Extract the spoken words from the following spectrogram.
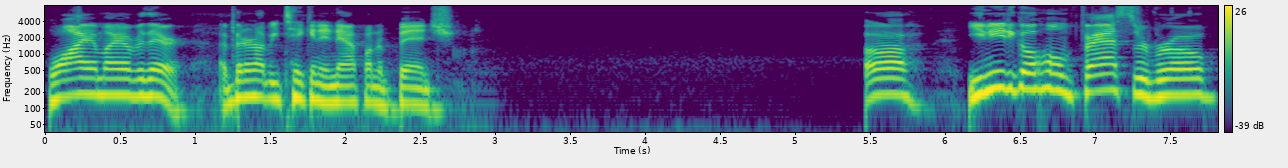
Why am I over there? I better not be taking a nap on a bench. Uh, you need to go home faster, bro.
